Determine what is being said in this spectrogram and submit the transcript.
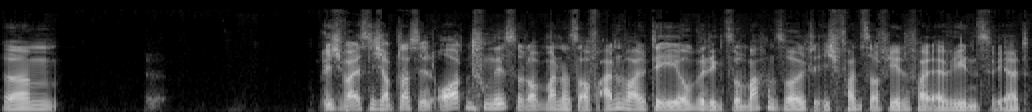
Ähm, ich weiß nicht, ob das in Ordnung ist oder ob man das auf anwalt.de unbedingt so machen sollte. Ich fand es auf jeden Fall erwähnenswert.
